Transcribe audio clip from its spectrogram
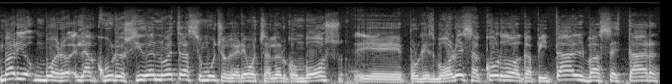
Mario, bueno, la curiosidad nuestra hace mucho que queremos charlar con vos, eh, porque volvés a Córdoba Capital, vas a estar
